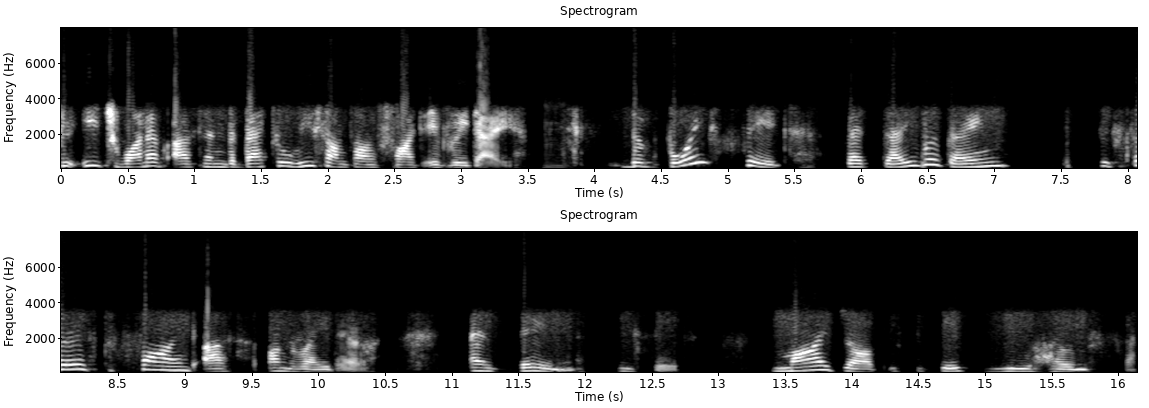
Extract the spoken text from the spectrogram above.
to each one of us in the battle we sometimes fight every day. Mm. The voice said that they were going to first find us on radar. And then he said, My job is to get you home safe.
